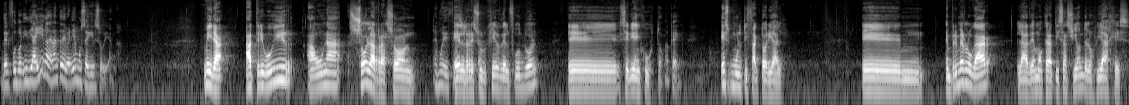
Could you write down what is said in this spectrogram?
del fútbol y de ahí en adelante deberíamos seguir subiendo. Mira, atribuir a una sola razón Es muy difícil. el resurgir del fútbol eh, sería injusto. Ok, es multifactorial. Eh, en primer lugar, la democratización de los viajes.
